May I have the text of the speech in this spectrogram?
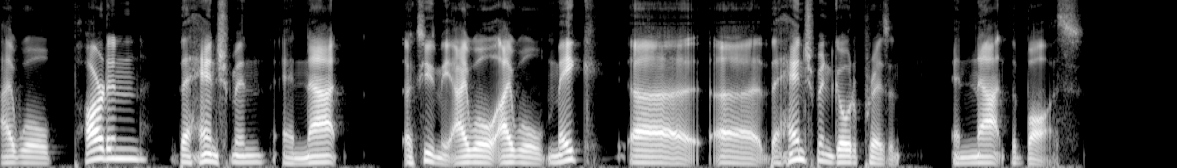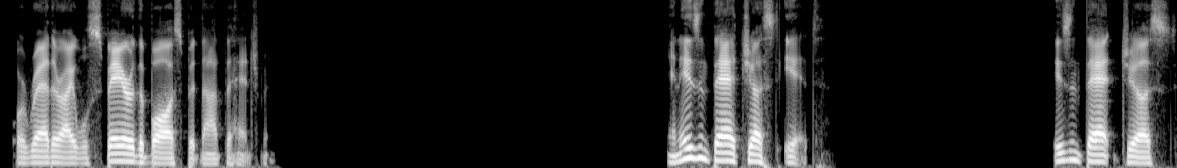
I will pardon the henchmen and not excuse me, I will I will make uh, uh, the henchman go to prison and not the boss. Or rather, I will spare the boss but not the henchman. And isn't that just it? Isn't that just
